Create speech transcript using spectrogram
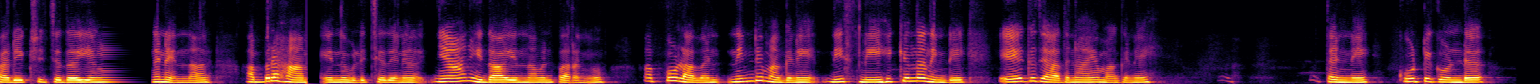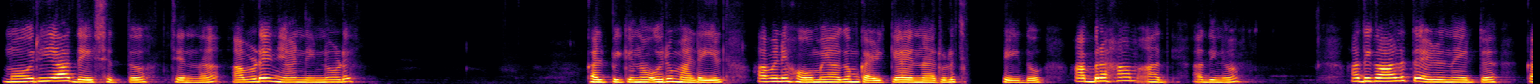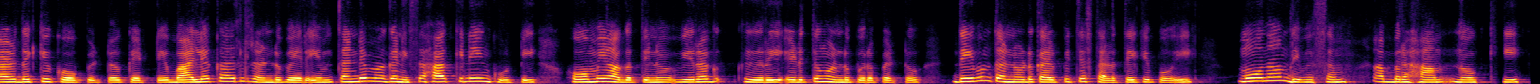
പരീക്ഷിച്ചത് എങ്ങനെന്നാൽ അബ്രഹാം എന്ന് വിളിച്ചതിന് ഞാൻ ഇതാ എന്നവൻ പറഞ്ഞു. അപ്പോൾ അവൻ നിന്റെ മകനെ നീ സ്നേഹിക്കുന്ന നിന്റെ ഏകജാതനായ മകനെ തന്നെ കൂട്ടിക്കൊണ്ട് മോരിയാദേശത്ത് ചെന്ന് അവിടെ ഞാൻ നിന്നോട് കൽപ്പിക്കുന്ന ഒരു മലയിൽ അവനെ ഹോമയാഗം കഴിക്കുക എന്ന് ചെയ്തു. അബ്രഹാം അതിനു അധികാലത്ത് എഴുന്നേറ്റ് കഴുതയ്ക്ക് കോപ്പിട്ടു കെട്ടി ബാല്യക്കാരിൽ രണ്ടുപേരെയും തന്റെ മകൻ ഇസഹാക്കിനെയും കൂട്ടി ഹോമയാഗത്തിനു വിറക് കീറി എടുത്തും കൊണ്ട് പുറപ്പെട്ടു. ദൈവം തന്നോട് കൽപ്പിച്ച സ്ഥലത്തേക്ക് പോയി. മൂന്നാം ദിവസം അബ്രഹാം നോക്കി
